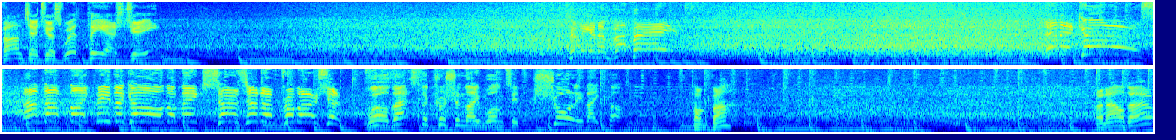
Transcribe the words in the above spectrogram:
And the advantage is with PSG. Kylian Mbappe. In it goes! And that might be the goal that makes certain of promotion. Well, that's the cushion they wanted. Surely they can't... Pogba. Ronaldo.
